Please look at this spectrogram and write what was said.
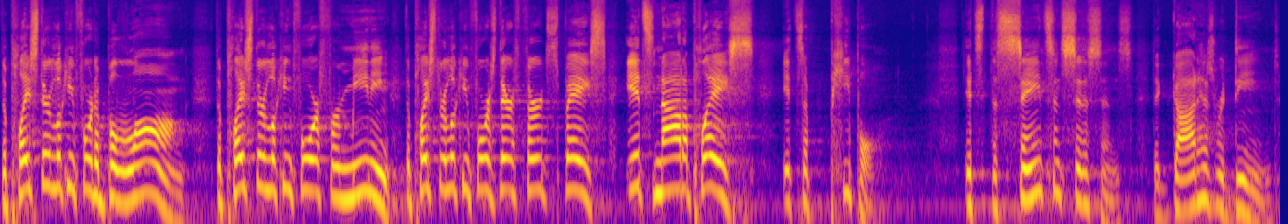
the place they're looking for to belong, the place they're looking for for meaning, the place they're looking for is their third space. It's not a place, it's a people. It's the saints and citizens that God has redeemed,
